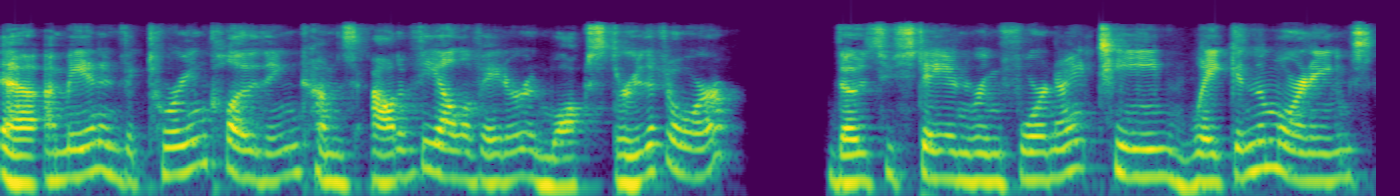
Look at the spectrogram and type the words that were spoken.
uh, a man in Victorian clothing comes out of the elevator and walks through the door. Those who stay in room 419 wake in the mornings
